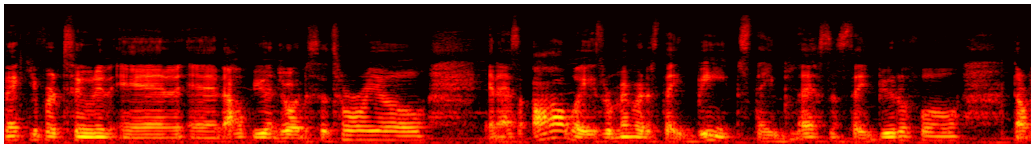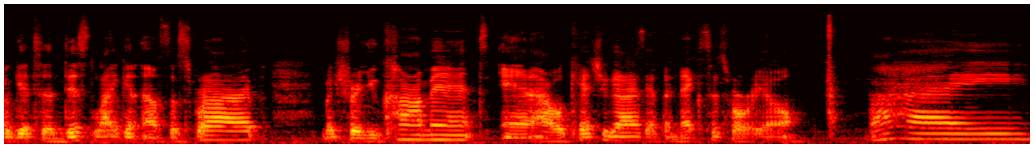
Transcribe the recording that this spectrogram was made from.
Thank you for tuning in, and I hope you enjoyed this tutorial. And as always, remember to stay beat, stay blessed, and stay beautiful. Don't forget to dislike and unsubscribe. Make sure you comment, and I will catch you guys at the next tutorial. Bye.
